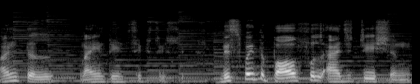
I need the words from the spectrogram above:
until 1966. Despite the powerful agitation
